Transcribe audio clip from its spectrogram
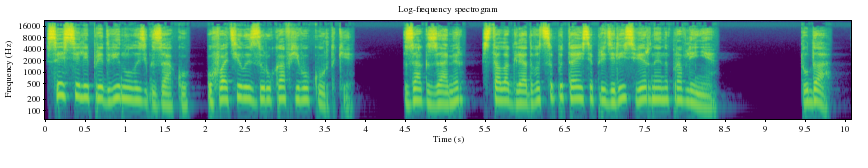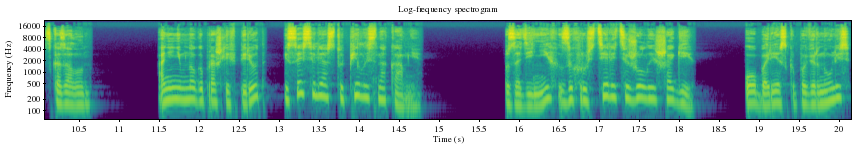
Сесили придвинулась к Заку, ухватилась за рукав его куртки. Зак замер, стал оглядываться, пытаясь определить верное направление. «Туда», — сказал он. Они немного прошли вперед, и Сесили оступилась на камне. Позади них захрустели тяжелые шаги. Оба резко повернулись,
